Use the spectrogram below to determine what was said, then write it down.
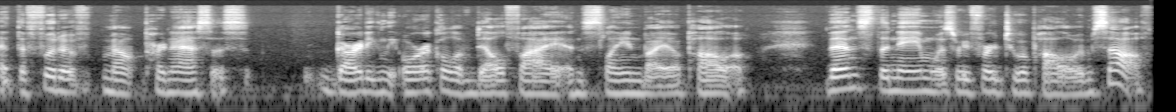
at the foot of Mount Parnassus, guarding the oracle of Delphi and slain by Apollo. Thence the name was referred to Apollo himself.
